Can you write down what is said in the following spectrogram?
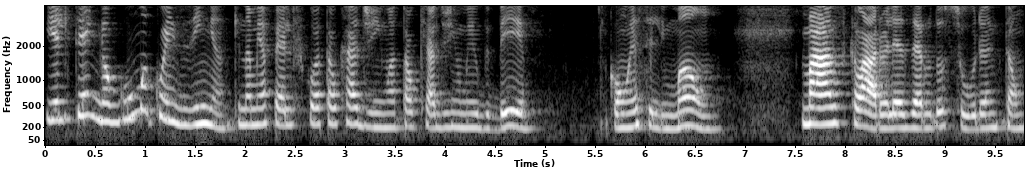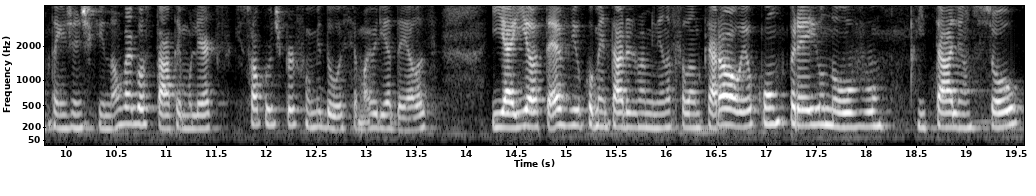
e ele tem alguma coisinha que na minha pele ficou atalcadinho, atalcadinho meio bebê, com esse limão. Mas, claro, ele é zero doçura, então tem gente que não vai gostar, tem mulher que só curte perfume doce, a maioria delas. E aí eu até vi o comentário de uma menina falando, Carol, eu comprei o novo Italian Soul.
